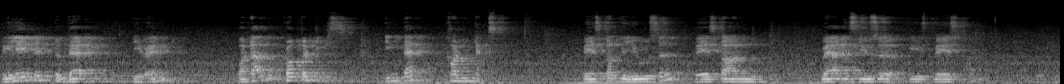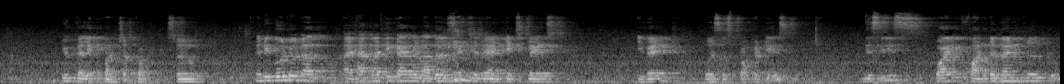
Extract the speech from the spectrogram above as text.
related to that event, what are the properties in that context based on the user, based on where this user is based on. You collect bunch of properties. So when you go to that, I, have, I think I have another section where it explains event versus properties. This is quite fundamental to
